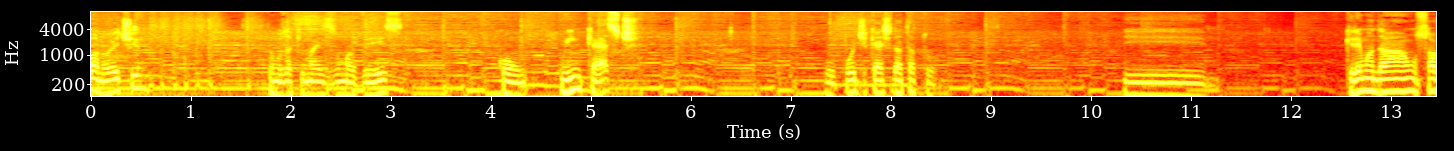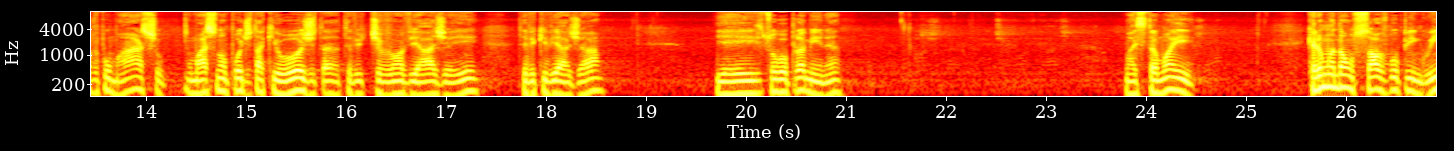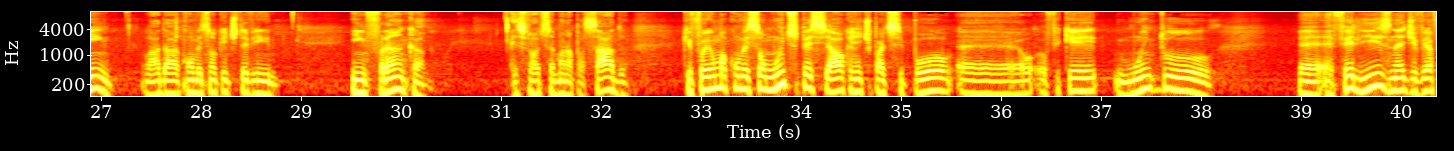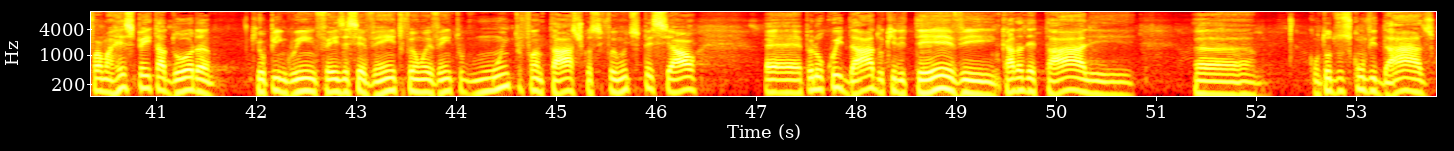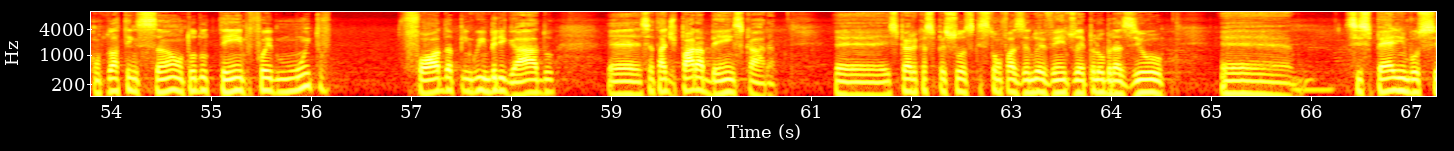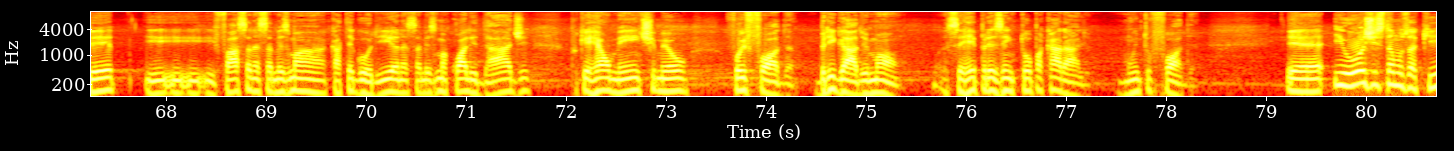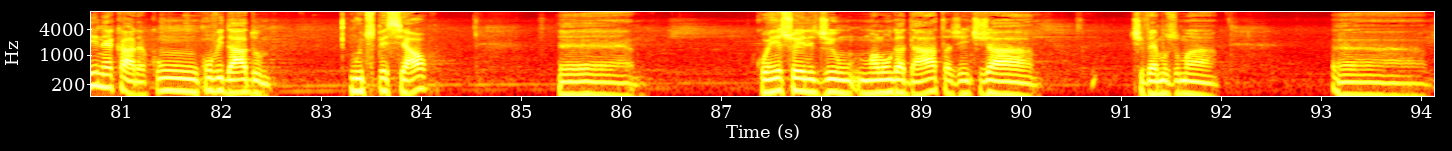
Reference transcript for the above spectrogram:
boa noite. Estamos aqui mais uma vez com o Incast, o podcast da Tatu. E queria mandar um salve pro Márcio. O Márcio não pôde estar aqui hoje, tá? teve, teve uma viagem aí, teve que viajar. E aí sobrou para mim, né? Mas estamos aí. Quero mandar um salve pro Pinguim, lá da convenção que a gente teve em, em Franca, esse final de semana passado, que foi uma convenção muito especial que a gente participou. É, eu, fiquei muito é, é, feliz né, de ver a forma respeitadora que o Pinguim fez esse evento. Foi um evento muito fantástico, assim, foi muito especial é, pelo cuidado que ele teve em cada detalhe. Uh, com todos os convidados, com toda a atenção, todo o tempo. Foi muito foda, Pinguim, obrigado. É, você está de parabéns, cara. É, espero que as pessoas que estão fazendo eventos aí pelo Brasil é, se espelhem em você e, e, e faça nessa mesma categoria, nessa mesma qualidade, porque realmente, meu, foi foda. Obrigado, irmão. Você representou pra caralho. Muito foda. É, e hoje estamos aqui, né, cara, com um convidado muito especial. É, conheço ele de um, uma longa data, a gente já tivemos uma. Uh,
